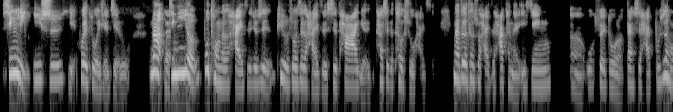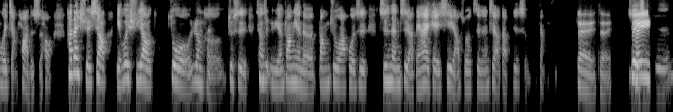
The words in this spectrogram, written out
心理医师也会做一些介入。那今天又有不同的孩子，就是譬如说这个孩子是他也他是个特殊孩子，那这个特殊孩子他可能已经嗯五岁多了，但是还不是很会讲话的时候，他在学校也会需要。做任何就是像是语言方面的帮助啊，或者是职能治疗，等一下也可以细聊说职能治疗到底是什么这样子。对对，所以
